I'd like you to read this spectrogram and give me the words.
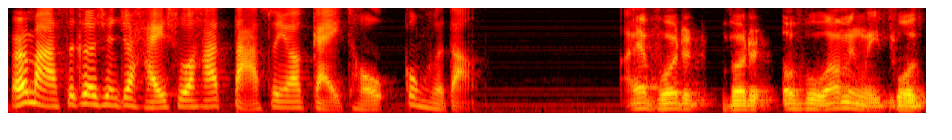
而马斯克甚至还说他打算要改投共和党。I have voted voted overwhelmingly for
